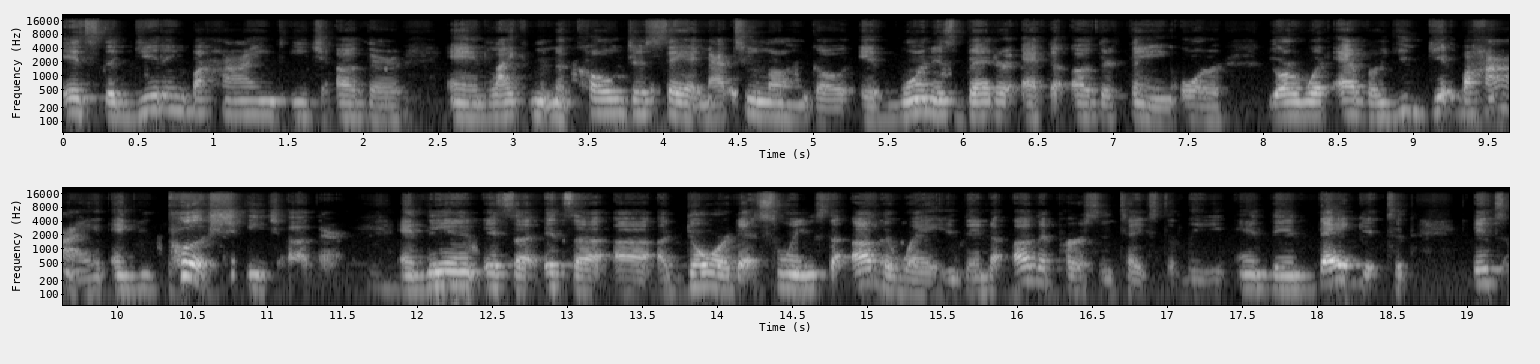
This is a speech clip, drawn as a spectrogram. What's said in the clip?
it's the getting behind each other. And like Nicole just said not too long ago, if one is better at the other thing or or whatever, you get behind and you push each other. and then it's a it's a, a, a door that swings the other way, and then the other person takes the lead, and then they get to. It's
